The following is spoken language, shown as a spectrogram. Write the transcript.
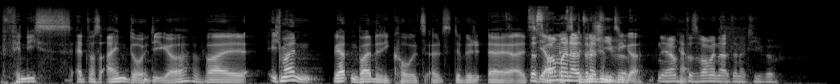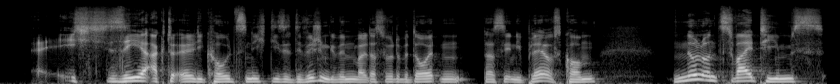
finde ich es etwas eindeutiger, weil ich meine, wir hatten beide die Colts als, Divi äh, als Das ja, war meine als Alternative. Ja, Ja. das war meine Alternative. Ich sehe aktuell die Colts nicht diese Division gewinnen, weil das würde bedeuten, dass sie in die Playoffs kommen. 0 und 2 Teams.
